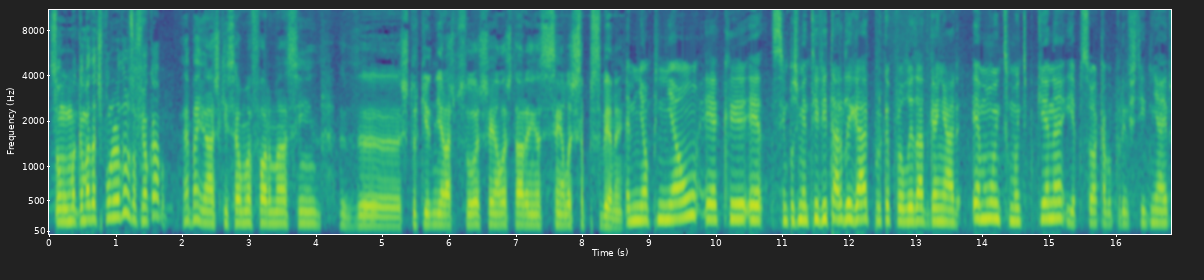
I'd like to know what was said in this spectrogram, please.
São uma camada de exploradores, ao fim e ao cabo. É bem, acho que isso é uma forma assim de extorquir dinheiro às pessoas sem elas estarem, sem elas se aperceberem. A minha opinião é que é simplesmente evitar ligar porque a probabilidade de ganhar é muito, muito pequena e a pessoa acaba por investir dinheiro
